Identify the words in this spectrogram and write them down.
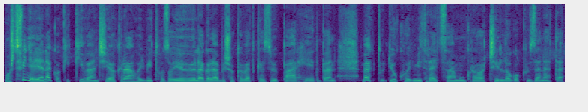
Most figyeljenek, akik kíváncsiak rá, hogy mit hoz a jövő legalábbis a következő pár hétben. Megtudjuk, hogy mit rejt számunkra a csillagok üzenete,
